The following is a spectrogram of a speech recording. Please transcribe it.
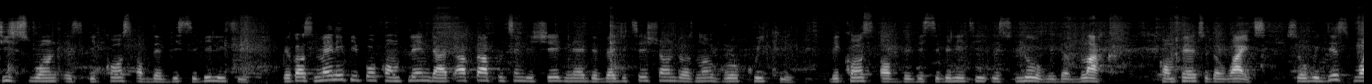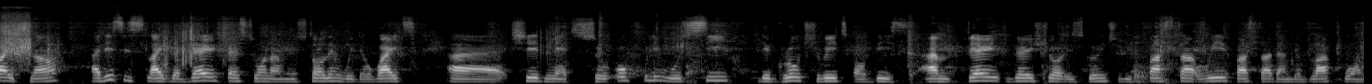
this one is because of the visibility. Because many people complain that after putting the shade net, the vegetation does not grow quickly because of the visibility is low with the black compared to the white. So with this white now, uh, this is like the very first one I'm installing with the white uh, shade net. So hopefully we'll see the growth rate of this. I'm very, very sure it's going to be faster, way faster than the black one.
